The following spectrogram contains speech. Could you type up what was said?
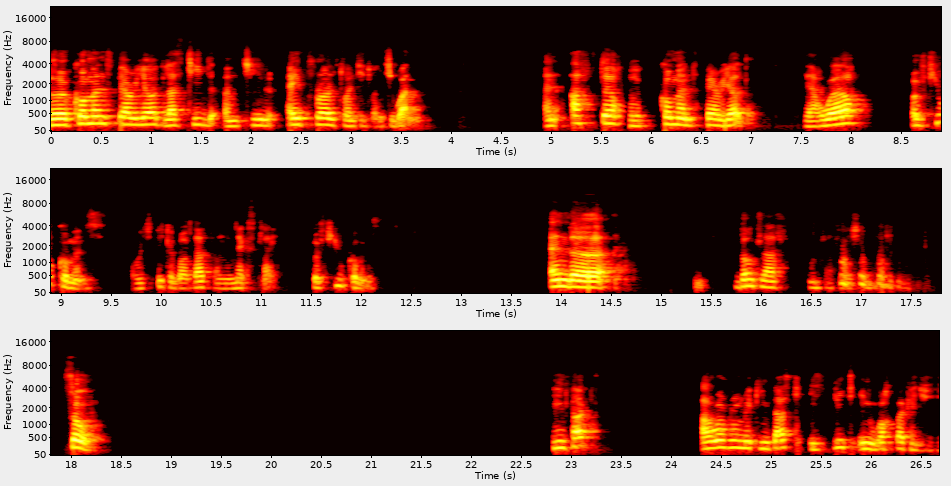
The comment period lasted until April 2021. And after the comment period, there were a few comments. I will speak about that on the next slide. A few comments. And uh, don't laugh. so, in fact, our rulemaking task is split in work packages.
